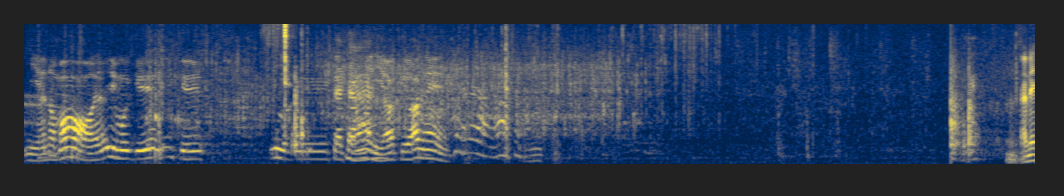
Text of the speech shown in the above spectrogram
nhẹ nó mò ý một cái ý cái ý một cái mà nhẹ cái đó này ăn đi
